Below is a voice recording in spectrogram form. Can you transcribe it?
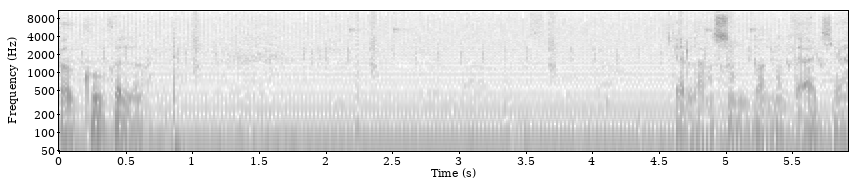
ke Google. Dan langsung download aja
